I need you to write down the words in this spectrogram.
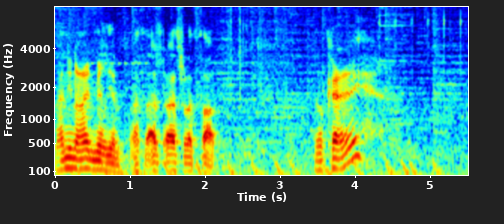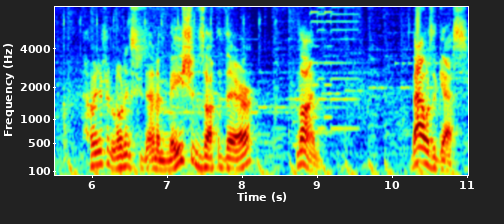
99 million. That's, that's what I thought. Okay. How many different loading screens animations are there? Nine. That was a guess.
